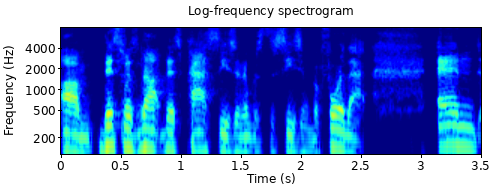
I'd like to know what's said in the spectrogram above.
um this was not this past season it was the season before that and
